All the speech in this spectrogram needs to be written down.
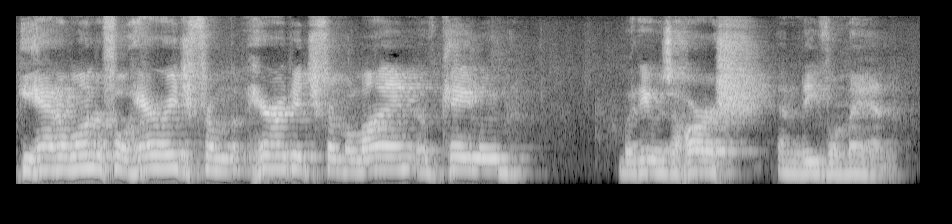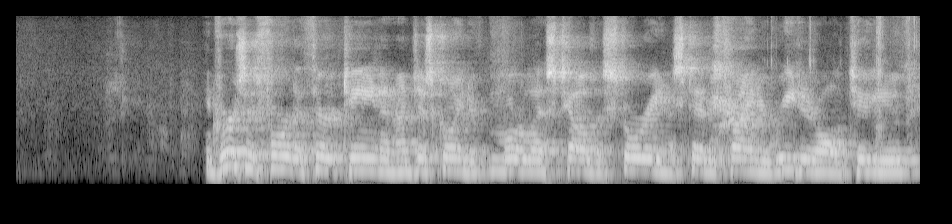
He had a wonderful heritage from, heritage from the line of Caleb, but he was a harsh and an evil man. In verses 4 to 13, and I'm just going to more or less tell the story instead of trying to read it all to you.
